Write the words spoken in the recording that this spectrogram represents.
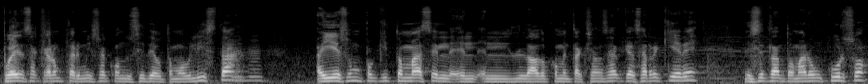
pueden sacar un permiso de conducir de automovilista. Ahí es un poquito más la documentación que se requiere. Necesitan tomar un curso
